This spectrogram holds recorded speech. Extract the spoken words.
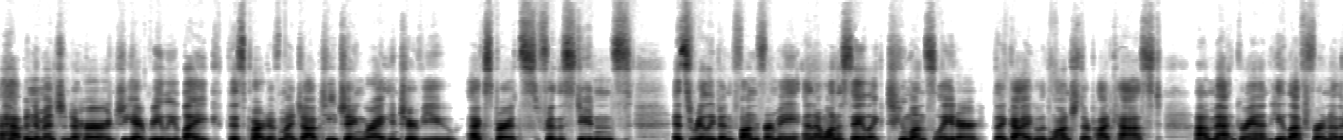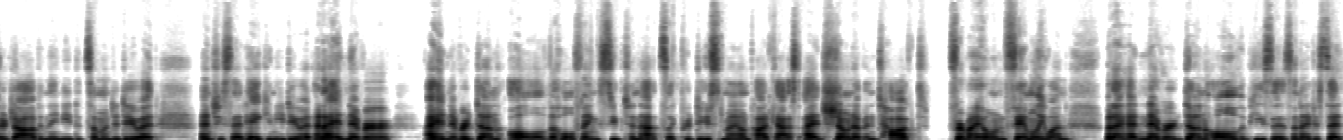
I happened to mention to her, gee, I really like this part of my job teaching where I interview experts for the students. It's really been fun for me. And I want to say, like two months later, the guy who had launched their podcast, uh, Matt Grant, he left for another job and they needed someone to do it. And she said, Hey, can you do it? And I had never, I had never done all the whole thing soup to nuts, like produced my own podcast. I had shown up and talked for my own family one, but I had never done all the pieces. And I just said,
